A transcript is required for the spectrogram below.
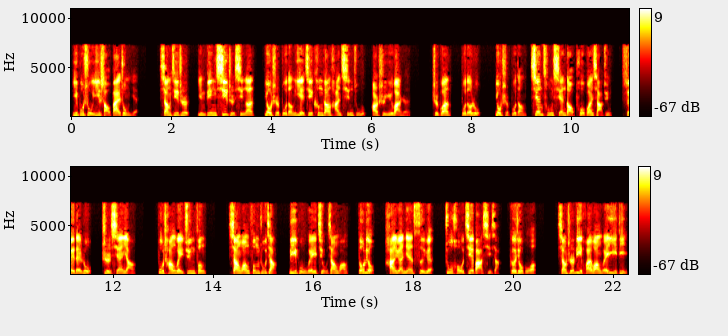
以不数以少败众也。项击之，引兵西至新安，又使不等夜击坑章邯秦卒二十余万人，至关不得入。又使不等先从咸道破关下军，遂得入至咸阳，不常为军封。项王封诸将，吏部为九江王。都六汉元年四月，诸侯皆罢西夏，各救国。相时立怀王为义帝，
